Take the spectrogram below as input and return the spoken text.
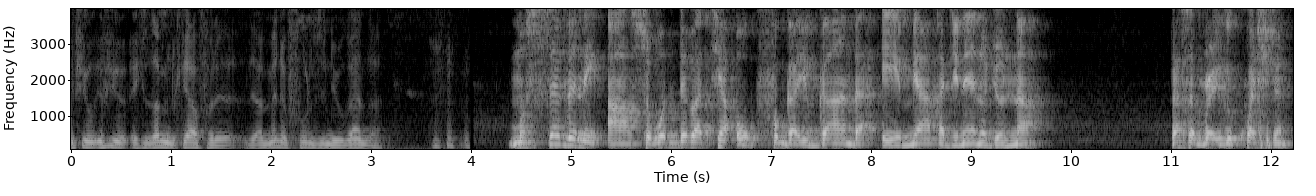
If you, if you examine carefully, there are many fools in Uganda. museveni asobodde batya okufuga uganda emyaka gineeno gyonna? Thats a very good question.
